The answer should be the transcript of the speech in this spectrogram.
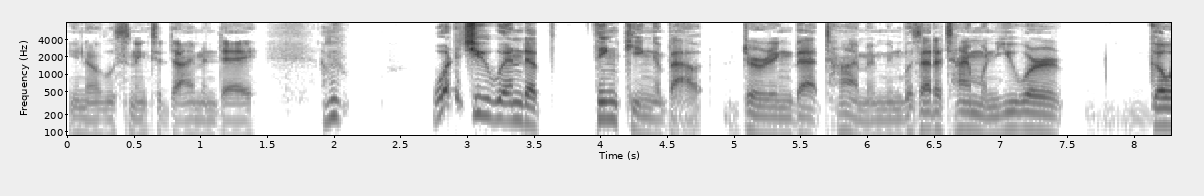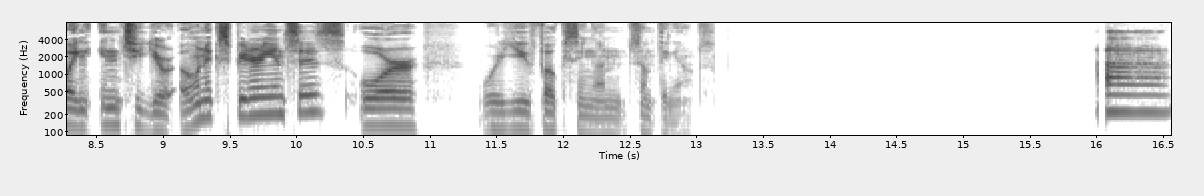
you know, listening to Diamond Day, I mean, what did you end up thinking about during that time? I mean, was that a time when you were going into your own experiences or were you focusing on something else? Uh,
